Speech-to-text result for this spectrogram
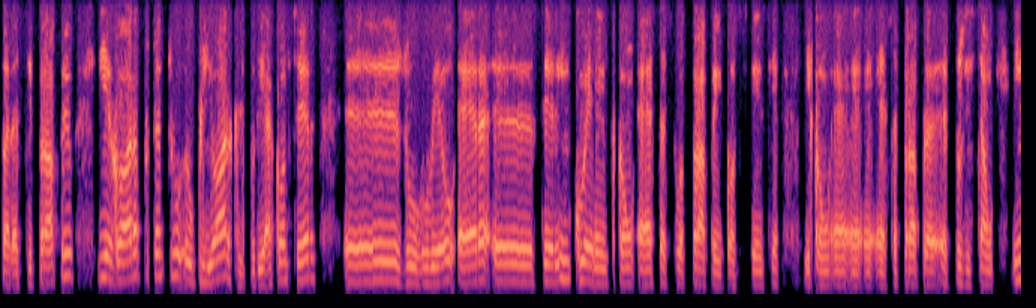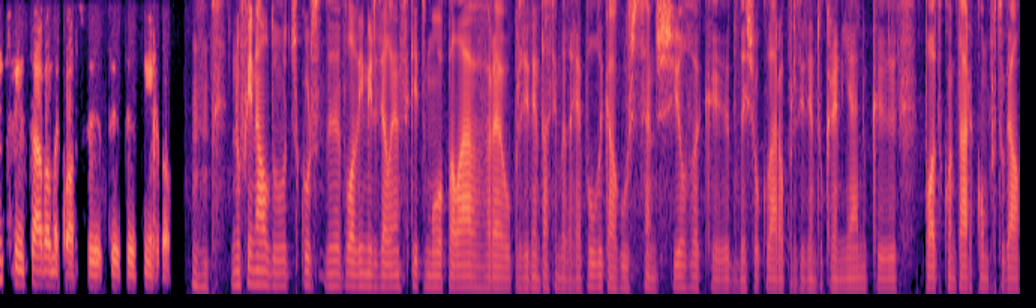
para si próprio e agora, portanto, o pior que lhe podia acontecer, eh, julgo eu, era eh, ser incoerente com essa sua própria inconsistência e com eh, essa própria posição indefensável na qual se, se, se, se enredou. Uhum. No final do discurso de Vladimir Zelensky, tomou a palavra o Presidente da Assembleia da República, Augusto Santos Silva, que deixou claro ao Presidente ucraniano que pode contar com Portugal.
